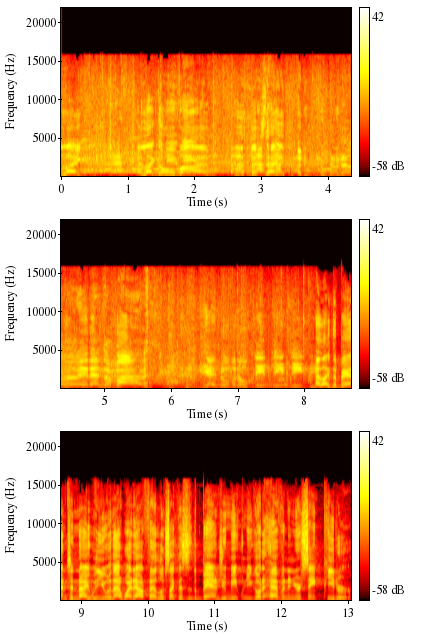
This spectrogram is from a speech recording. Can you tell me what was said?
what? I like. I like the whole vibe. exactly. That's a vibe. Yeah, I like the band tonight with you in that white outfit. It looks like this is the band you meet when you go to heaven and you're St. Peter.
